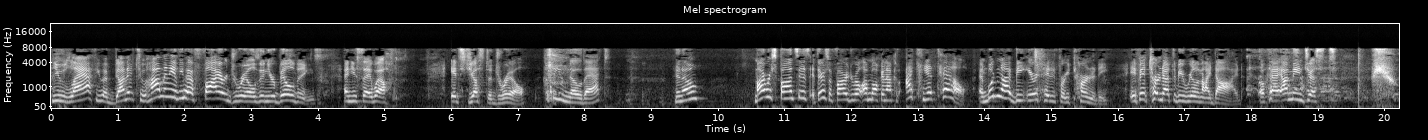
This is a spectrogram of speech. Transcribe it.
You laugh, you have done it too. How many of you have fire drills in your buildings? And you say, well, it's just a drill. How do you know that? You know? My response is, if there's a fire drill, I'm walking out because I can't tell. And wouldn't I be irritated for eternity if it turned out to be real and I died? Okay? I mean, just. Whew.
